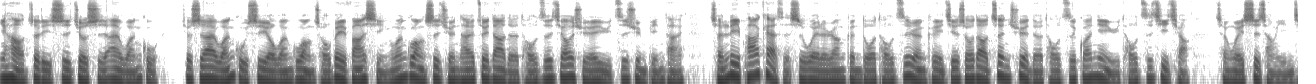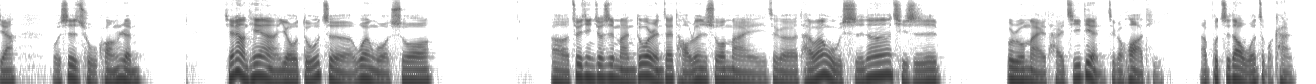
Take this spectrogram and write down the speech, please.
你好，这里是就是爱玩股，就是爱玩股是由玩股网筹备发行，玩股网是全台最大的投资教学与资讯平台。成立 Podcast 是为了让更多投资人可以接收到正确的投资观念与投资技巧，成为市场赢家。我是楚狂人。前两天啊，有读者问我说，呃，最近就是蛮多人在讨论说买这个台湾五十呢，其实。不如买台积电这个话题啊，不知道我怎么看？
